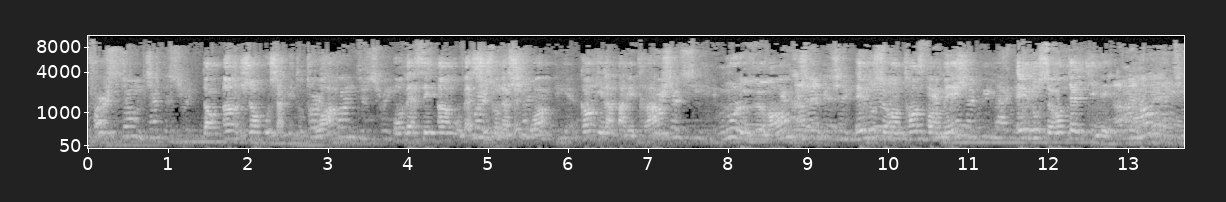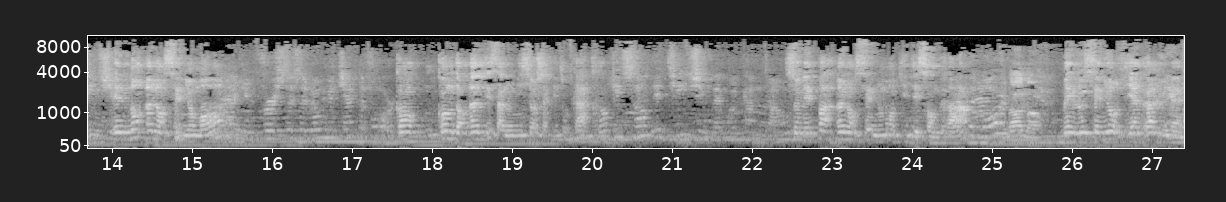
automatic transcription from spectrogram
First John chapter 3, Dans 1 Jean au chapitre verse 3, 1 to 3. au verset 1 au verset jusqu'au verset 3, quand il apparaîtra, We shall see him. nous le verrons And we shall be changed. et nous serons And we transformés et nous serons tels qu'il est. Et non un enseignement, Like in First Thessalonians chapter 4. quand- comme dans 1 Thessaloniciens chapitre 4, It's not a teaching that will come down. ce n'est pas un enseignement qui descendra, Non, non. mais le Seigneur viendra lui-même.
